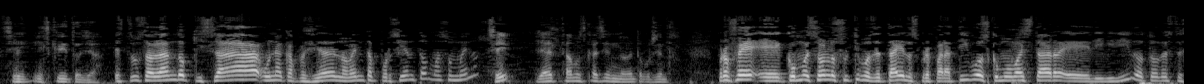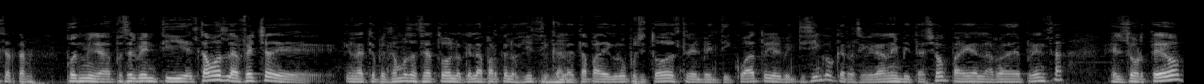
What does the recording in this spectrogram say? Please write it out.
sí, inscritos ya. ¿Estamos hablando quizá una capacidad del 90% más o menos? Sí, ya estamos casi en el 90%. Profe, eh, ¿cómo son los últimos detalles, los preparativos? ¿Cómo va a estar eh, dividido todo este certamen? Pues mira, pues el 20, estamos la fecha de en la que pensamos hacer todo lo que es la parte logística, la etapa de grupos y todo, entre el 24 y el 25, que recibirán la invitación para ir a la rueda de prensa, el sorteo.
